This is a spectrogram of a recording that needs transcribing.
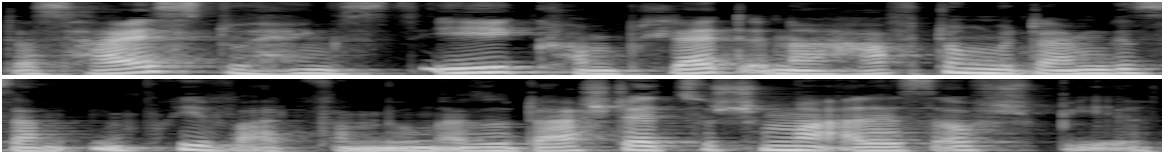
Das heißt, du hängst eh komplett in der Haftung mit deinem gesamten Privatvermögen. Also da stellst du schon mal alles aufs Spiel.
